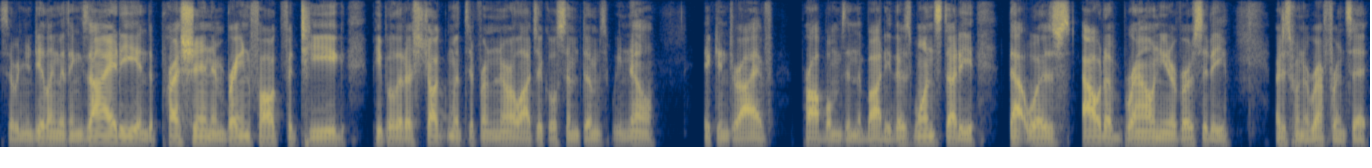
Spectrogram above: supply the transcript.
so, when you're dealing with anxiety and depression and brain fog, fatigue, people that are struggling with different neurological symptoms, we know it can drive problems in the body. There's one study that was out of Brown University. I just want to reference it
